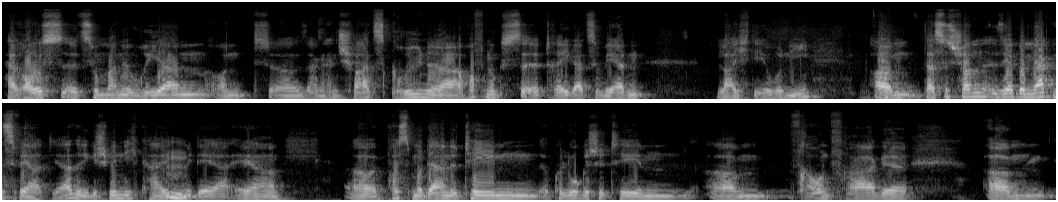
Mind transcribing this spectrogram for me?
heraus äh, zu manövrieren und äh, sagen, ein schwarz-grüner Hoffnungsträger zu werden. Leichte Ironie. Ähm, das ist schon sehr bemerkenswert, ja? also die Geschwindigkeit, mhm. mit der er äh, postmoderne Themen, ökologische Themen, ähm, Frauenfrage ähm,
